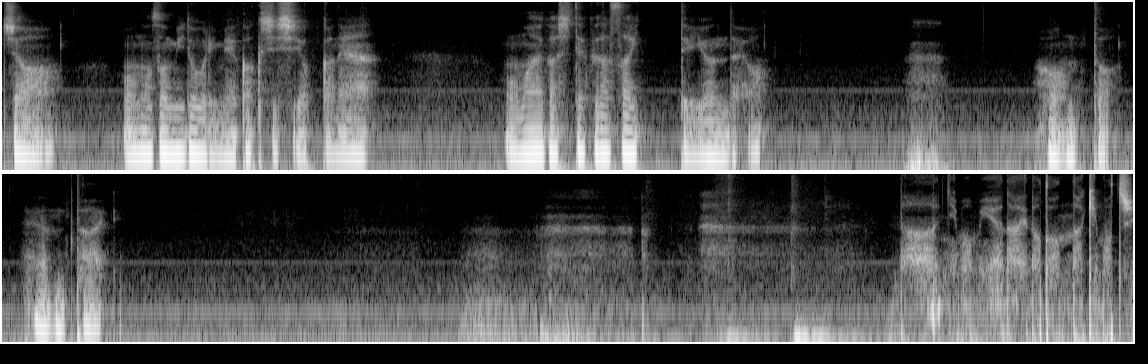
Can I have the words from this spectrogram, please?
じゃあお望み通り目隠ししよっかね。お前がしてくださいって言うんだよ。ほんと変態何にも見えないのどんな気持ち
